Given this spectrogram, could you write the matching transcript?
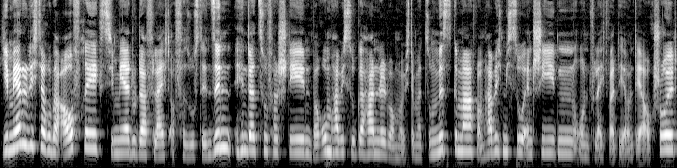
je mehr du dich darüber aufregst, je mehr du da vielleicht auch versuchst, den Sinn hinter zu verstehen, warum habe ich so gehandelt, warum habe ich damit so Mist gemacht, warum habe ich mich so entschieden und vielleicht war der und der auch schuld.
